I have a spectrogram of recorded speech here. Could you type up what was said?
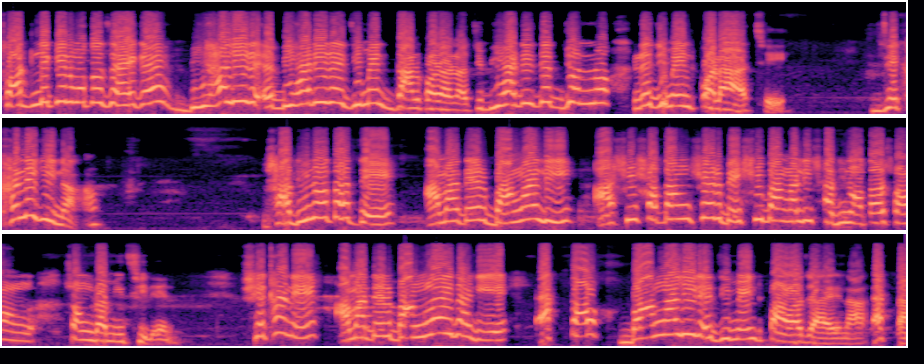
সল্টলেকের মতো জায়গায় বিহারি বিহারি রেজিমেন্ট দাঁড় করানো আছে। বিহারিদের জন্য রেজিমেন্ট করা আছে। যেখানে কিনা স্বাধীনতাতে আমাদের বাঙালি আশি শতাংশের বেশি বাঙালি স্বাধীনতা সংগ্রামী ছিলেন। সেখানে আমাদের বাংলায় দাঁড়িয়ে একটা বাঙালি রেজিমেন্ট পাওয়া যায় না। একটা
